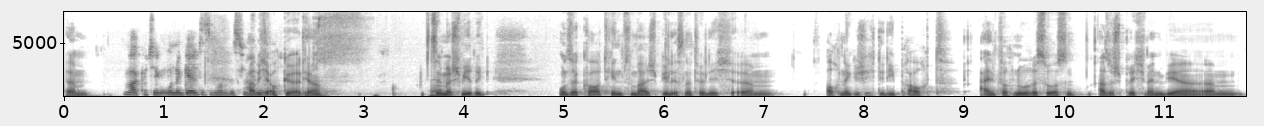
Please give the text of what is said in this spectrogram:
ähm, Marketing ohne Geld ist immer ein bisschen. Habe ich auch gehört, ja. Das ist ja. immer schwierig. Unser Core-Team zum Beispiel ist natürlich ähm, auch eine Geschichte, die braucht einfach nur Ressourcen. Also sprich, wenn wir ähm,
